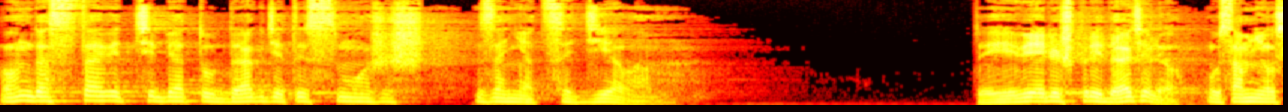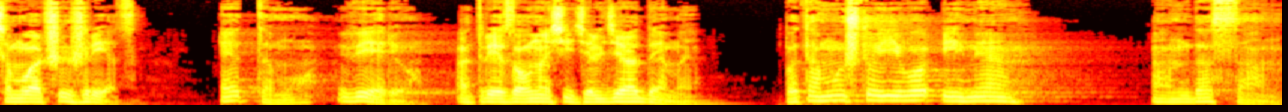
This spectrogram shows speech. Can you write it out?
Он доставит тебя туда, где ты сможешь заняться делом». «Ты веришь предателю?» — усомнился младший жрец. «Этому верю», — отрезал носитель диадемы. «Потому что его имя Андасан».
